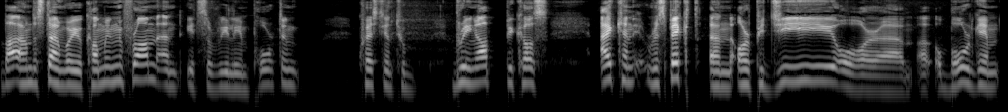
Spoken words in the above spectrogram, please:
but I understand where you're coming from, and it's a really important question to bring up because I can respect an RPG or um, a board game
